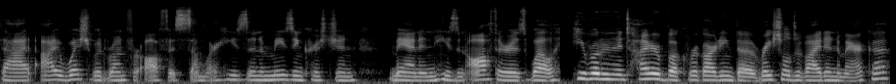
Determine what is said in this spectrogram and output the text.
that I wish would run for office somewhere. He's an amazing Christian man and he's an author as well. He wrote an entire book regarding the racial divide in America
